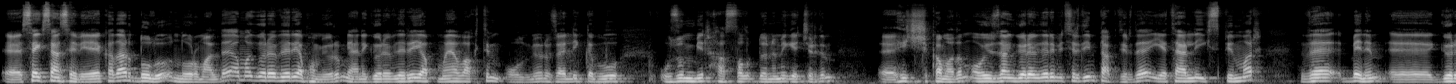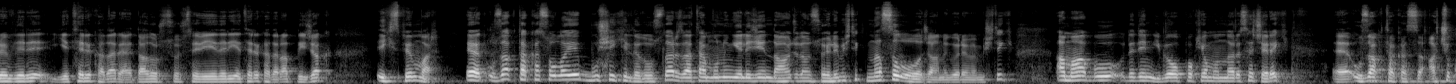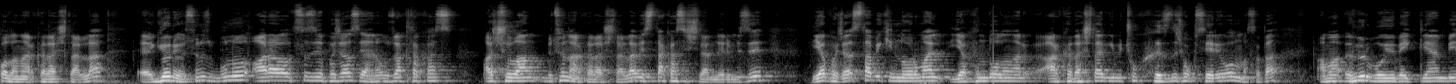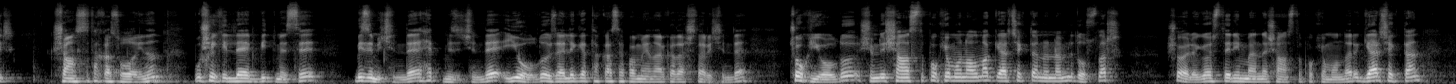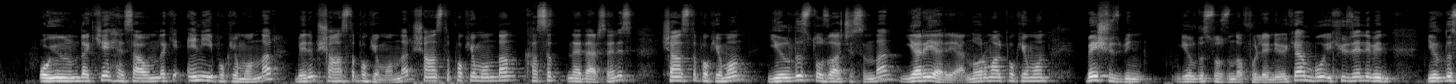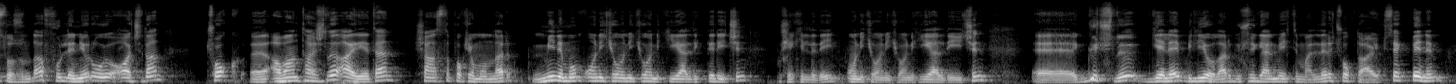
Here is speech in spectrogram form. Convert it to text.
E, 80 seviyeye kadar dolu normalde ama görevleri yapamıyorum. Yani görevleri yapmaya vaktim olmuyor. Özellikle bu uzun bir hastalık dönemi geçirdim. E, hiç çıkamadım. O yüzden görevleri bitirdiğim takdirde yeterli XP'm var ve benim e, görevleri yeteri kadar yani daha doğrusu seviyeleri yeteri kadar atlayacak XP'm var. Evet uzak takas olayı bu şekilde dostlar. Zaten bunun geleceğini daha önceden söylemiştik. Nasıl olacağını görememiştik. Ama bu dediğim gibi o Pokemon'ları seçerek e, uzak takası açık olan arkadaşlarla e, görüyorsunuz. Bunu aralıksız yapacağız. Yani uzak takas açılan bütün arkadaşlarla biz takas işlemlerimizi yapacağız. Tabii ki normal yakında olan ar- arkadaşlar gibi çok hızlı çok seri olmasa da ama ömür boyu bekleyen bir şanslı takas olayının bu şekilde bitmesi bizim için de hepimiz için de iyi oldu. Özellikle takas yapamayan arkadaşlar için de çok iyi oldu. Şimdi şanslı Pokemon almak gerçekten önemli dostlar. Şöyle göstereyim ben de şanslı Pokemon'ları. Gerçekten oyunumdaki hesabımdaki en iyi Pokemon'lar benim şanslı Pokemon'lar. Şanslı Pokemon'dan kasıt ne derseniz şanslı Pokemon yıldız tozu açısından yarı yarıya. Normal Pokemon 500 bin yıldız tozunda fulleniyorken bu 250 bin yıldız tozunda fulleniyor. O, o açıdan çok e, avantajlı. Ayrıyeten şanslı Pokemon'lar minimum 12-12-12 geldikleri için bu şekilde değil 12-12-12 geldiği için e, güçlü gelebiliyorlar. Güçlü gelme ihtimalleri çok daha yüksek. Benim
